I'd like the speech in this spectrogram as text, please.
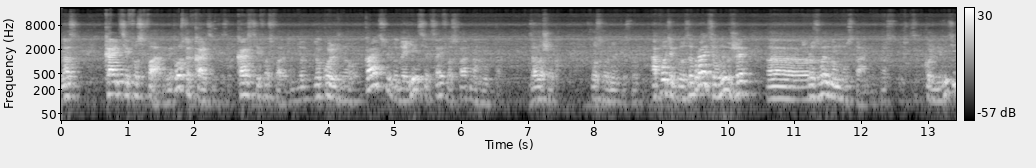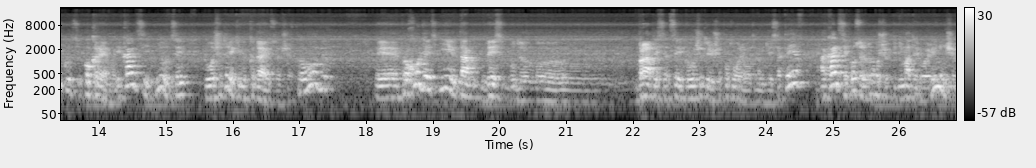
У нас кальцій фосфат, не просто кальцій, кальцій фосфат. До, до кожного кальцію додається ця фосфатна група, залишок фосфорної кислоти. А потім, коли забирається, вони вже е, розвиненому стані. В кольній вітікулці окремо і кальцій, і оцей ПО4, які викидаються ще в кровообіг, е, проходять і там десь буде братися цей ПО4, щоб утворювати нам десь АТФ, а кальцій просто для того, щоб піднімати його рівень, щоб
